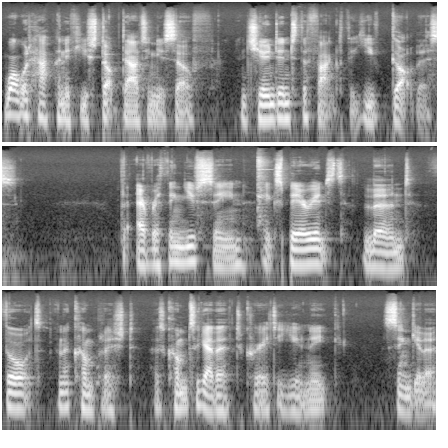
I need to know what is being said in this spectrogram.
what would happen if you stopped doubting yourself and tuned into the fact that you've got this? that everything you've seen, experienced, learned, thought, and accomplished has come together to create a unique, singular,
